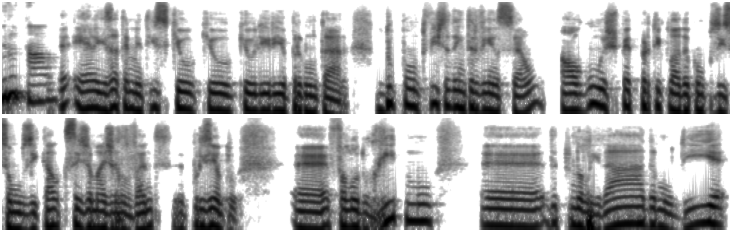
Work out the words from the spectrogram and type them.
brutal. É, era exatamente isso que eu, que, eu, que eu lhe iria perguntar. Do ponto de vista da intervenção, algum aspecto particular da composição musical que seja mais relevante? Por exemplo, uh, falou do ritmo, uh, da tonalidade, da melodia,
